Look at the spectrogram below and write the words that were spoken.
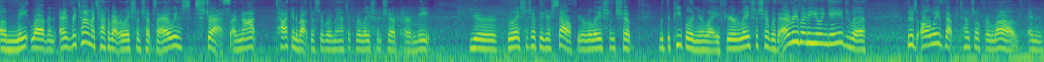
a mate love. And every time I talk about relationships, I always stress I'm not talking about just a romantic relationship or mate. Your relationship with yourself, your relationship with the people in your life, your relationship with everybody you engage with. There's always that potential for love. And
